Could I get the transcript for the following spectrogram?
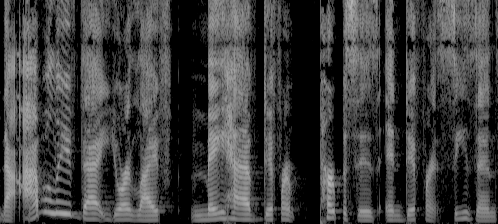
Now, I believe that your life may have different purposes in different seasons,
